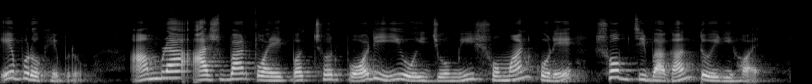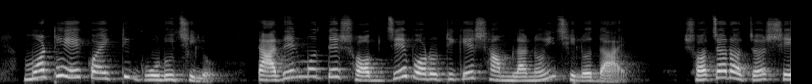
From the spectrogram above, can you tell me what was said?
এবড়ো খেবড়ো আমরা আসবার কয়েক বছর পরই ওই জমি সমান করে সবজি বাগান তৈরি হয়। মঠে কয়েকটি গরু ছিল। তাদের মধ্যে সবচেয়ে বড়টিকে সামলানোই ছিল দায়। সচরাচর সে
